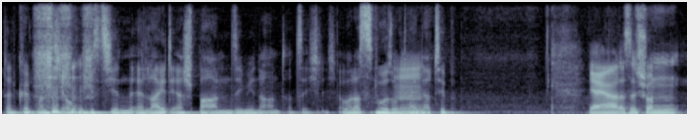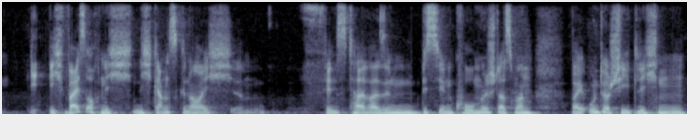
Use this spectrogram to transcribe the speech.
dann könnte man sich auch ein bisschen äh, Leid ersparen in Seminaren tatsächlich. Aber das ist nur so ein Mhm. kleiner Tipp. Ja, ja, das ist schon. ich- weiß auch nicht, nicht ganz genau. Ich ähm, finde es teilweise ein bisschen komisch, dass man bei unterschiedlichen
